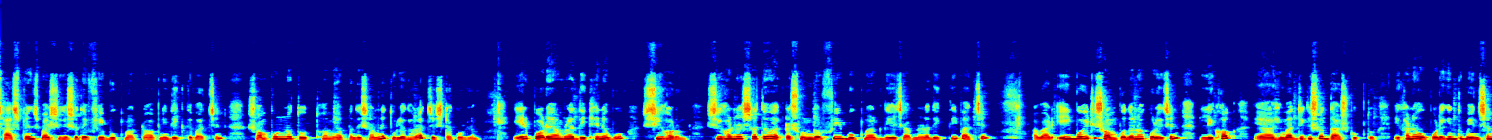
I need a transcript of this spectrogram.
সাসপেন্স বার্ষিকীর সাথে ফ্রি বুকমার্কটাও আপনি দেখতে পাচ্ছেন। সম্পূর্ণ তথ্য আমি আপনাদের সামনে তুলে ধরার চেষ্টা করলাম। এরপরে আমরা দেখে নেব শিহরণ। শিহরণের সাথেও একটা সুন্দর ফ্রি বুকমার্ক দিয়েছে আপনারা দেখতেই পাচ্ছেন। আবার এই বইটি সম্পাদনা করেছেন লেখক হিমাদ্রি কিশোর দাশগুপ্ত। এখানে ওপরে কিন্তু মেনশন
